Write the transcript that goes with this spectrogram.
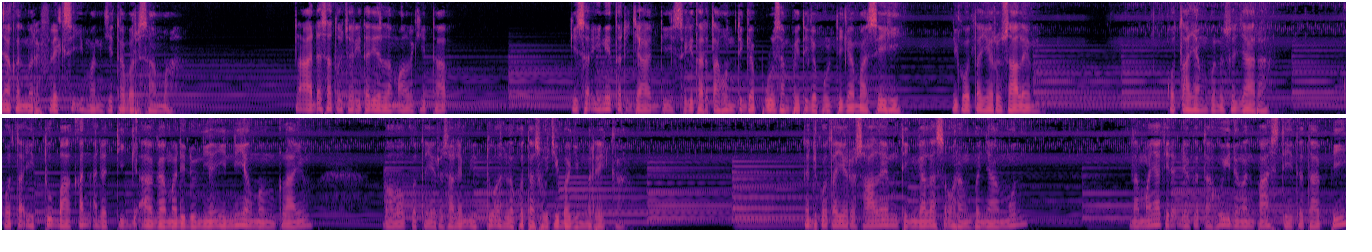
yang akan merefleksi iman kita bersama. Nah, ada satu cerita di dalam Alkitab Kisah ini terjadi sekitar tahun 30 sampai 33 Masehi di kota Yerusalem. Kota yang penuh sejarah. Kota itu bahkan ada tiga agama di dunia ini yang mengklaim bahwa kota Yerusalem itu adalah kota suci bagi mereka. Nah di kota Yerusalem tinggallah seorang penyamun. Namanya tidak diketahui dengan pasti, tetapi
